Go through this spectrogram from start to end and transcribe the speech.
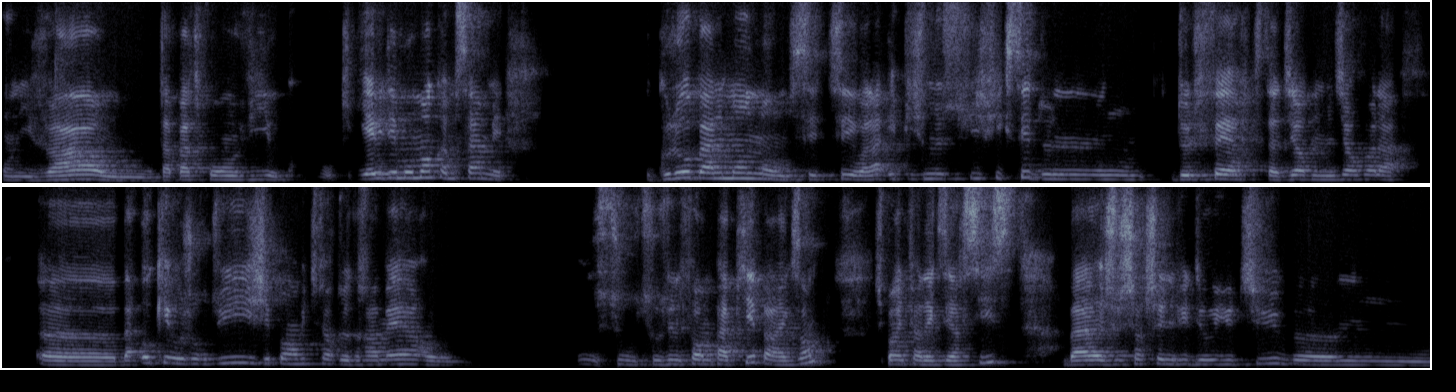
on y va, on n'a pas trop envie, il y a eu des moments comme ça, mais globalement, non. C'était voilà. Et puis, je me suis fixée de, de le faire, c'est-à-dire de me dire, voilà, euh, bah, OK, aujourd'hui, j'ai pas envie de faire de grammaire euh, sous, une forme papier, par exemple, j'ai pas envie de faire d'exercice, bah, je cherchais une vidéo YouTube euh,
